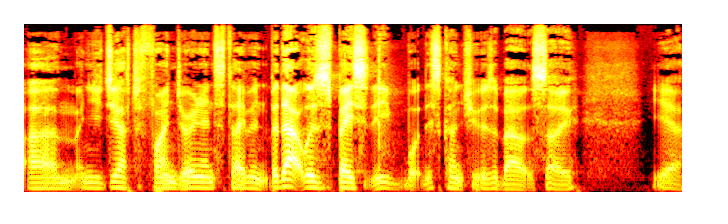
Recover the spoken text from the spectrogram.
Um, and you do have to find your own entertainment. But that was basically what this country was about. So, yeah.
